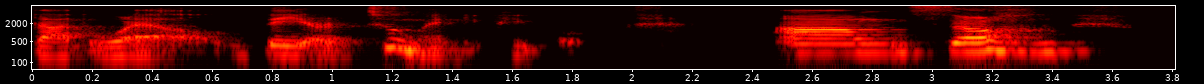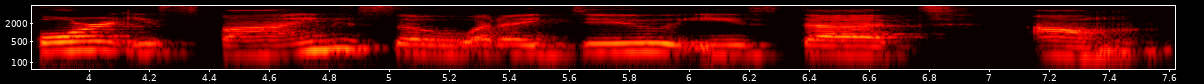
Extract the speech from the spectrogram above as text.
that well. They are too many people. Um, so four is fine. So what I do is that um,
